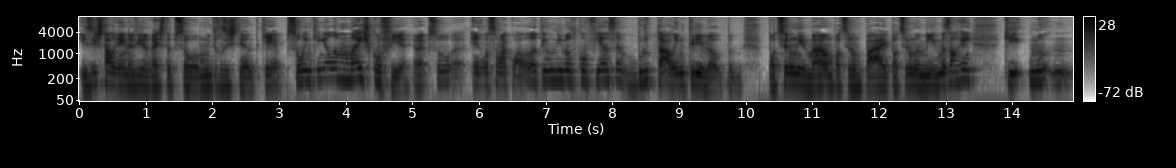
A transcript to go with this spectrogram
existe alguém na vida desta pessoa muito resistente que é a pessoa em quem ela mais confia. É a pessoa em relação à qual ela tem um nível de confiança brutal, incrível. Pode ser um irmão, pode ser um pai, pode ser um amigo, mas alguém que no,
